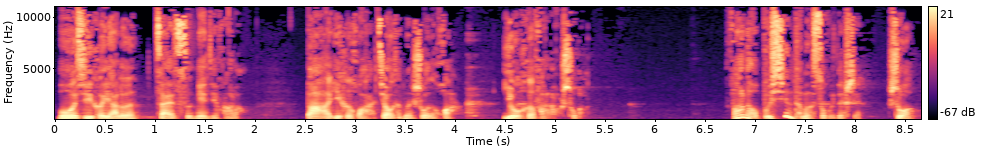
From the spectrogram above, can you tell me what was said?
摩西和亚伦再次面见法老，把耶和华教他们说的话又和法老说了。法老不信他们所谓的神，说：“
